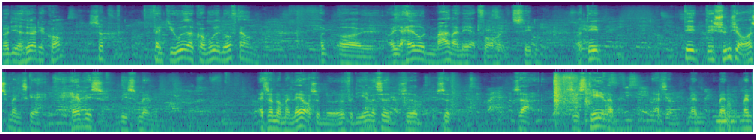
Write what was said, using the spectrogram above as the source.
når de havde hørt, at jeg kom. Så fandt de ud af at komme ud i lufthavnen. Og, og, øh, og jeg havde jo et meget, meget nært forhold til dem. Og det det, det synes jeg også, man skal have, hvis, hvis man Altså når man laver sådan noget, fordi ellers så, så, så, så, så stjæler man. Altså man, man, man,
